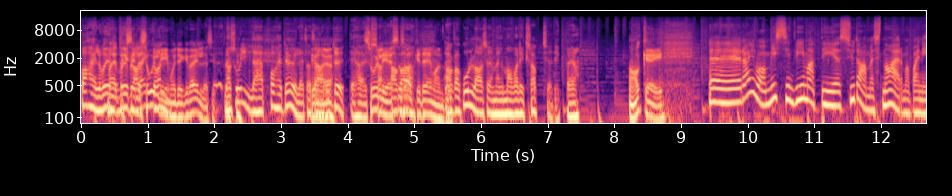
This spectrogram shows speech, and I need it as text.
vahel võib, ma jätaks selle sulli on. muidugi välja siit. no sull läheb kohe tööle, ta tahab ju tööd teha. Sulli eest sa saadki teemanteid. aga kulla asemel ma valiks aktsiad ikka jah. okei okay., Äh, Raivo, mis sind viimati südamest naerma pani?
